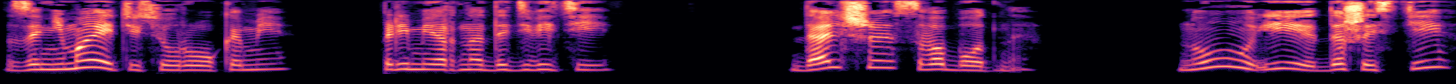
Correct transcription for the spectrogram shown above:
занимаетесь уроками, примерно до девяти. Дальше свободны. Ну и до шести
